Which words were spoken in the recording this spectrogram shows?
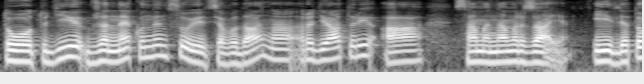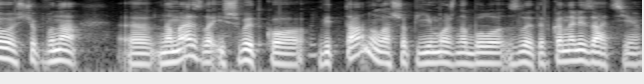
то тоді вже не конденсується вода на радіаторі, а саме намерзає. І для того, щоб вона намерзла і швидко відтанула, щоб її можна було злити в каналізацію,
